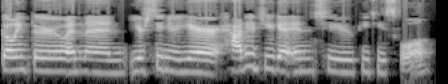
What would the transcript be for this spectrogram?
going through and then your senior year, how did you get into PT school?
